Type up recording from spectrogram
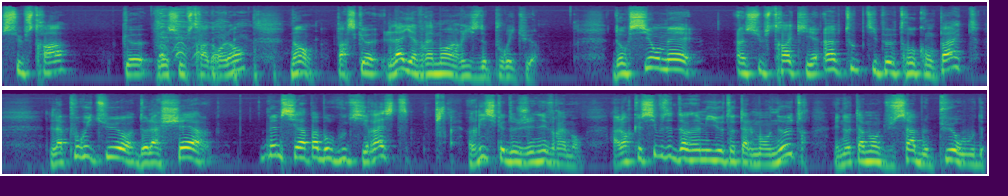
substrat que le substrat de Roland. Non, parce que là, il y a vraiment un risque de pourriture. Donc, si on met un substrat qui est un tout petit peu trop compact, la pourriture de la chair, même s'il n'y en a pas beaucoup qui reste, risque de gêner vraiment. Alors que si vous êtes dans un milieu totalement neutre, et notamment du sable pur ou de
